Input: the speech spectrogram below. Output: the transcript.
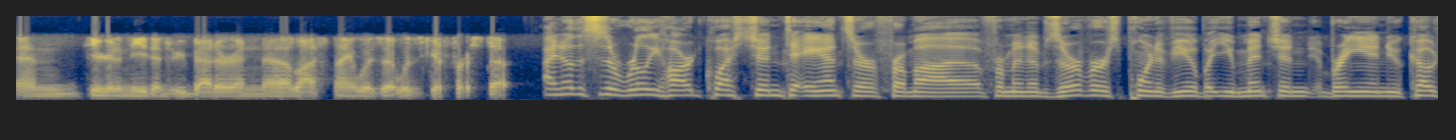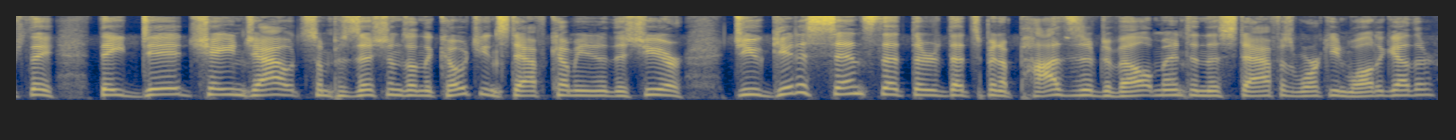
and you're going to need them to be better. And uh, last night was was a good first step. I know this is a really hard question to answer from a from an observer's point of view, but you mentioned bringing in a new coach. They they did change out some positions on the coaching staff coming into this year. Do you get a sense that there that's been a positive development and this staff is working well together?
